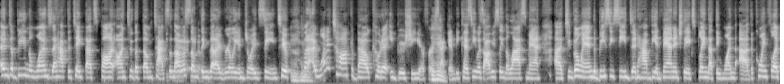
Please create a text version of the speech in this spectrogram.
end up being the ones that have to take that spot onto the thumbtack. So that yeah. was something that I really enjoyed seeing too. Mm-hmm. But I want to talk about Kota Ibushi here for a mm-hmm. second because he was obviously the last man uh, to go in. The BCC did have the advantage. They explained that they won uh, the coin flip.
